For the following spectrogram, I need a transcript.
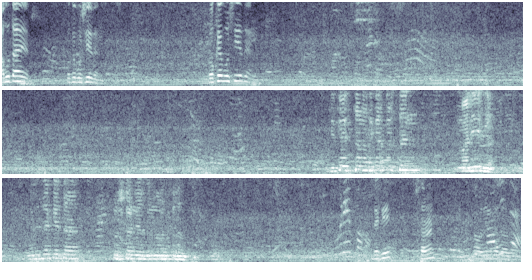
আবু তাহের। ওকে বসিয়ে দেন। ওকে বসিয়ে দেন। দ্বিতীয় স্থান অধিকার করেছেন মারিজা মারিজাকে তার পুরস্কার নেওয়ার জন্য অনুরোধ করা হচ্ছে দেখি দাও।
